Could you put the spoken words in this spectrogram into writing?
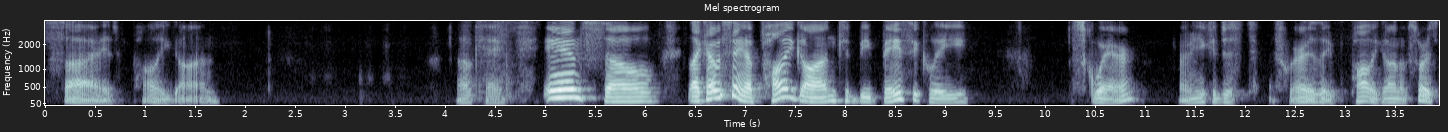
side polygon. Okay, and so, like I was saying, a polygon could be basically square. I mean, you could just, a square is a polygon of sorts,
